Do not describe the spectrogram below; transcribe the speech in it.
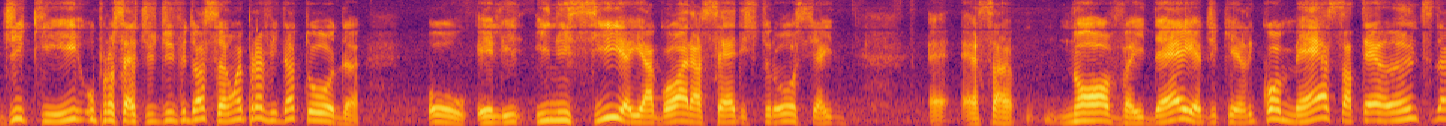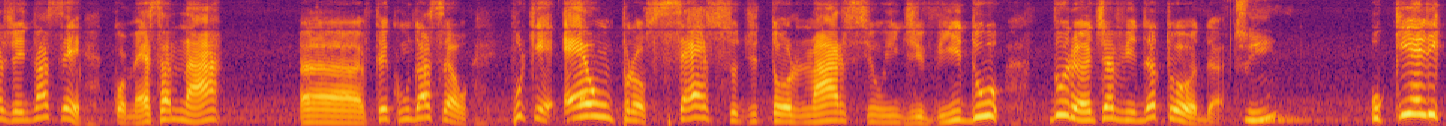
de que o processo de individuação é para a vida toda. Ou ele inicia, e agora a série trouxe aí, essa nova ideia de que ele começa até antes da gente nascer, começa na uh, fecundação porque é um processo de tornar-se um indivíduo durante a vida toda. Sim. O que ele.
